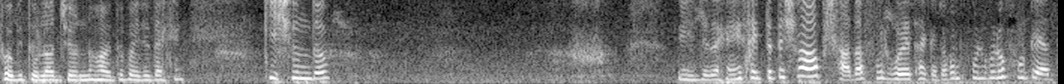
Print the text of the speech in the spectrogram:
ছবি তোলার জন্য হয়তো বা এই যে দেখেন, কি সুন্দর। এই যে দেখেন, এই সাইডটাতে সব সাদা ফুল হয়ে থাকে। যখন ফুলগুলো ফুটে, এত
